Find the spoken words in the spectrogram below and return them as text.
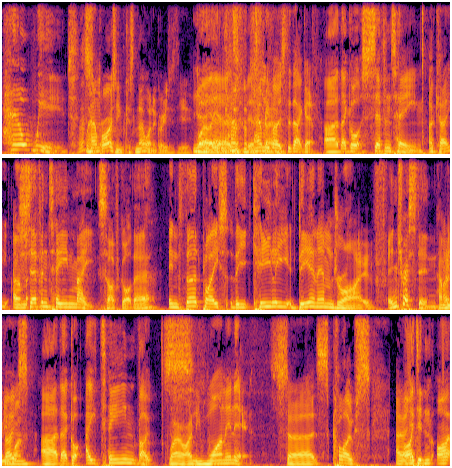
How weird. That's How m- surprising because no one agrees with you. Well, yeah, that's- How, that's how many fair. votes did that get? Uh, they got 17. Okay. Um, 17 mates I've got there. in third place, the Keeley D&M Drive. Interesting. How many Only votes? one. Uh, that got 18 votes. Wow, only one in it. It's, uh, it's close. Uh, I didn't. I,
